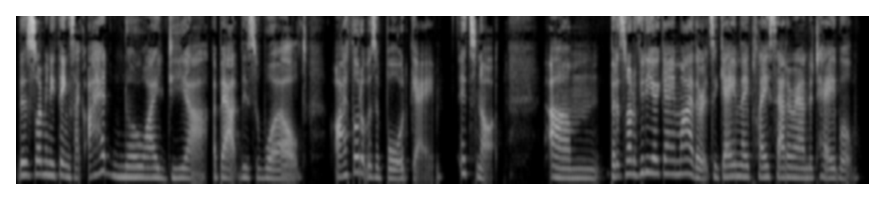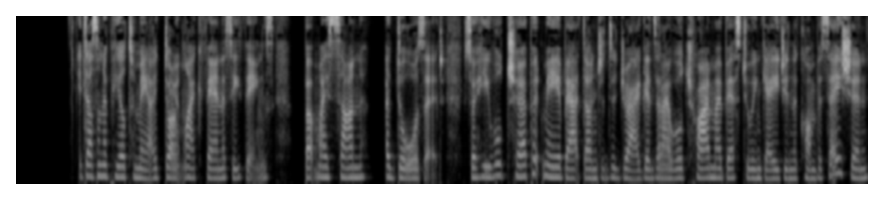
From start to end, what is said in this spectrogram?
there's so many things like I had no idea about this world. I thought it was a board game. It's not. Um, but it's not a video game either. It's a game they play sat around a table. It doesn't appeal to me. I don't like fantasy things, but my son adores it. So he will chirp at me about Dungeons and Dragons and I will try my best to engage in the conversation.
